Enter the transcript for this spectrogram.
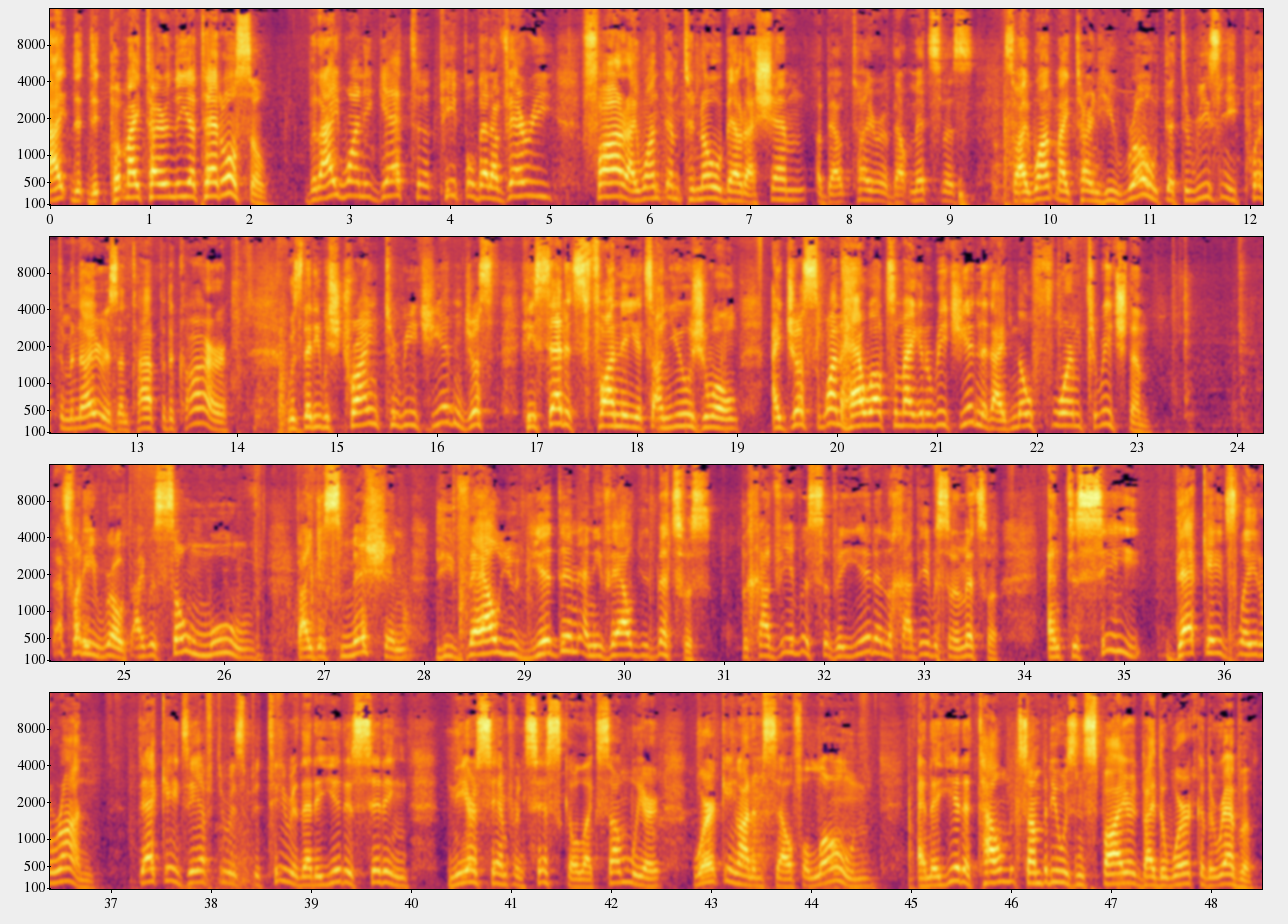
I put my Torah in the Yated also. But I want to get to people that are very far. I want them to know about Hashem, about Torah, about mitzvahs. So I want my turn. He wrote that the reason he put the menorahs on top of the car was that he was trying to reach Yidden. Just he said it's funny, it's unusual. I just want. How else am I going to reach Yidden? That I have no form to reach them. That's what he wrote. I was so moved by this mission. He valued Yidden and he valued mitzvahs. The chavivas of a Yid and the chavivas of a mitzvah. And to see decades later on, decades after his patira, that a Yid is sitting near San Francisco, like somewhere, working on himself alone, and a Yid, a Talmud, somebody who was inspired by the work of the Rebbe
